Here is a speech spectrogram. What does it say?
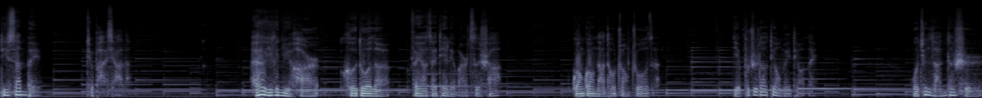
第三杯就趴下了。还有一个女孩喝多了，非要在店里玩自杀，咣咣拿头撞桌子，也不知道掉没掉泪。我去拦她时，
